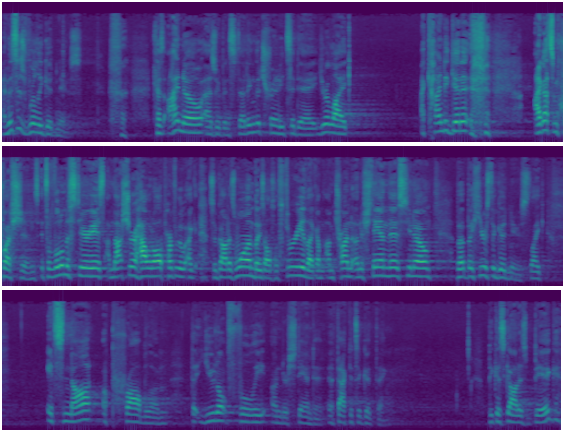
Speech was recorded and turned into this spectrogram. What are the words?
And this is really good news. Because I know as we've been studying the Trinity today, you're like, I kind of get it. I got some questions. It's a little mysterious. I'm not sure how it all perfectly. So God is one, but He's also three. Like I'm, I'm trying to understand this, you know. But but here's the good news. Like, it's not a problem that you don't fully understand it. In fact, it's a good thing. Because God is big,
